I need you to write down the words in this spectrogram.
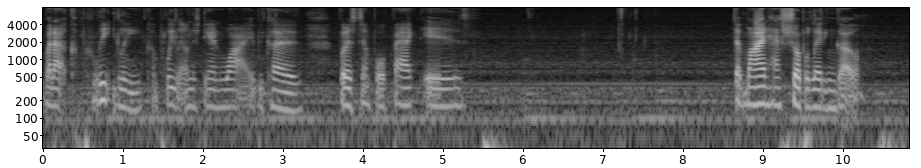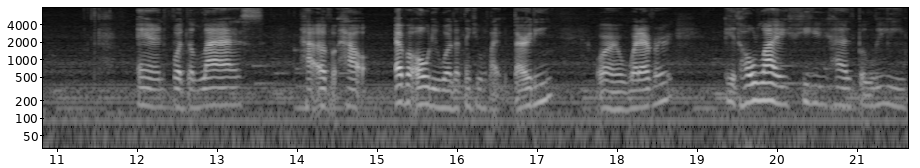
but I completely, completely understand why. Because, for the simple fact is, the mind has trouble letting go. And for the last, however, however old he was, I think he was like 30 or whatever, his whole life he has believed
